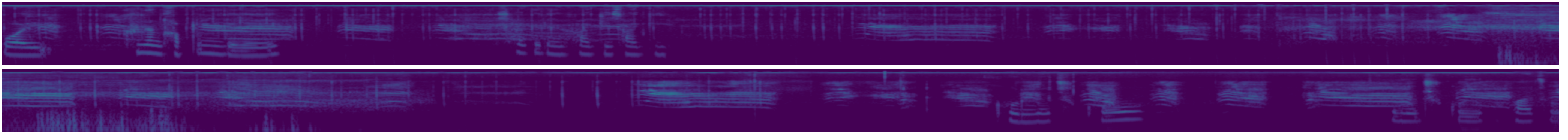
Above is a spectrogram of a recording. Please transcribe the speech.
와, 이, 그냥 가뿐 되네. 사기네, 사기, 사기. 올려주고, 올려주고, 이거 봐줘.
